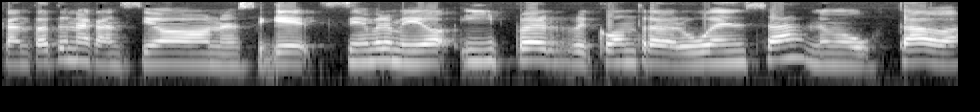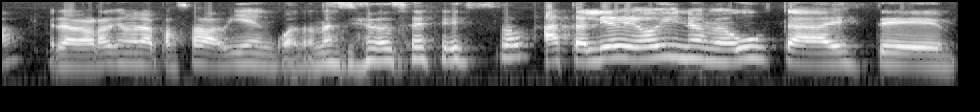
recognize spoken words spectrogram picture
cantate una canción, no sé qué. Siempre me dio hiper recontra vergüenza, no me gustaba, pero la verdad que no la pasaba bien cuando me hacían hacer eso. Hasta el día de hoy no me gusta este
